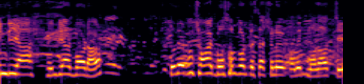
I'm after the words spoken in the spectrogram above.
ইন্ডিয়া, ইন্ডিয়ার বর্ডার তো দেখুন, সবাই গোসল করতেছে। আসলে অনেক মজা হচ্ছে।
